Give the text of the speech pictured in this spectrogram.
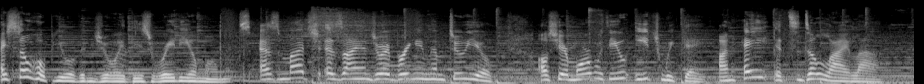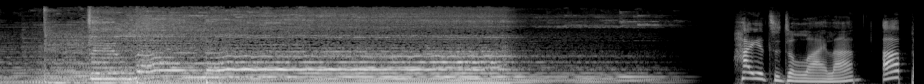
I so hope you have enjoyed these radio moments as much as I enjoy bringing them to you. I'll share more with you each weekday on Hey, It's Delilah. Delilah. Hi, it's Delilah. Up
